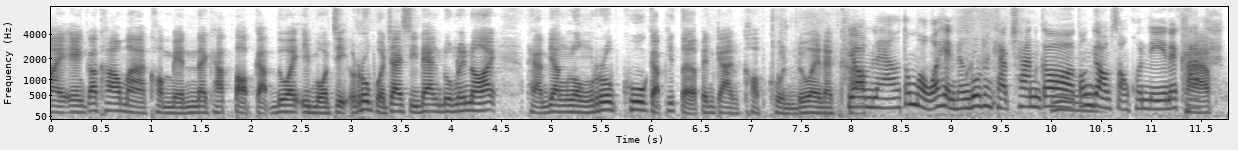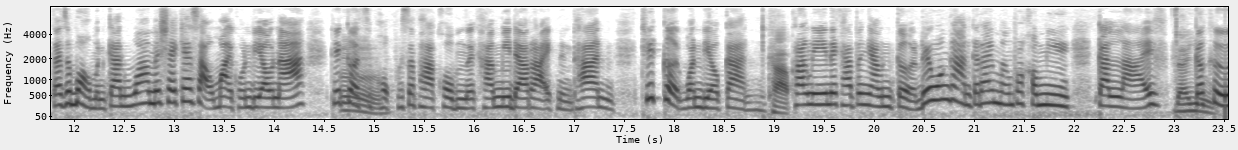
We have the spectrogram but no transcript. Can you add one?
ใหม่เองก็เข้ามาคอมเมนต์นะครับ ตอบกลับด้วยอีโมจิรูปหัวใจสีแดงดวงน้อยๆ แถมยังลงรูปคู่กับพี่เต๋อเป็นการขอบคุณด้วยนะครัยอมแล้วต้องบอกว่าเห็นทั้งรูปทั้งแคปชั่นก็ต้องยอมสองคนนี้นะคะ ครับแต่จะบอกเหมือนกันว่าไม่ใช่แค่สาวใหม่คนเดียวนะ ที่เกิด อืม16 พฤษภาคมนะคะ มีดาราอีกหนึ่งท่าน ที่เกิดวันเดียวกัน ครับครั้งนี้นะคะเป็นงานวันเกิดเรียกว่างานก็ได้มั้งเพราะเขามีการไลฟ์ได้อยู่ก็คือ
